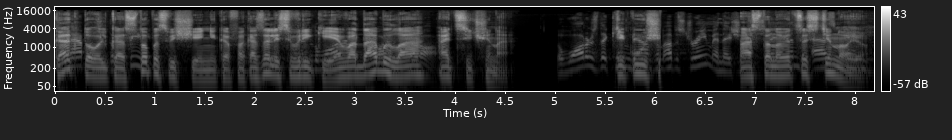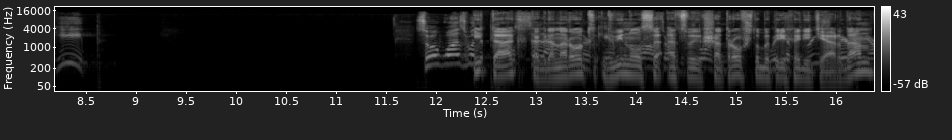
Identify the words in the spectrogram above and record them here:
как только стопы священников оказались в реке, вода была отсечена текущий, а становится стеною. Итак, когда народ двинулся от своих шатров, чтобы переходить Иордан,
